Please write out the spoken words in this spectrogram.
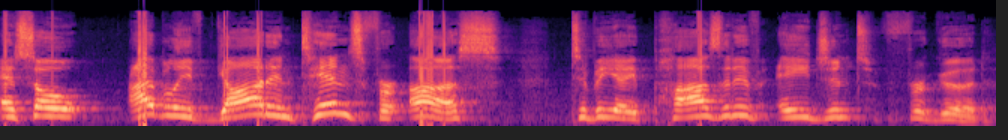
And so I believe God intends for us to be a positive agent for good.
